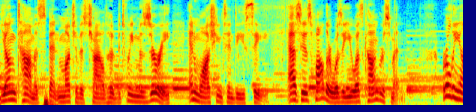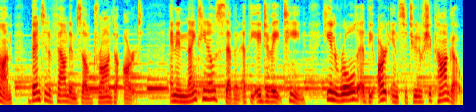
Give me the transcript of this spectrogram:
Young Thomas spent much of his childhood between Missouri and Washington, D.C., as his father was a U.S. congressman. Early on, Benton found himself drawn to art, and in 1907, at the age of 18, he enrolled at the Art Institute of Chicago,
